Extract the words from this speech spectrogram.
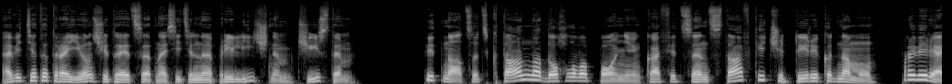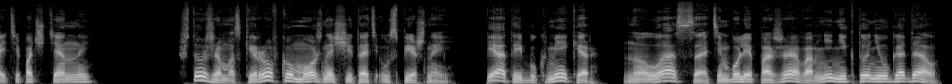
А ведь этот район считается относительно приличным, чистым. 15 ктан на дохлого пони, коэффициент ставки 4 к 1. Проверяйте, почтенный. Что же, маскировку можно считать успешной. Пятый букмекер, но Ласса, тем более Пажа, во мне никто не угадал,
